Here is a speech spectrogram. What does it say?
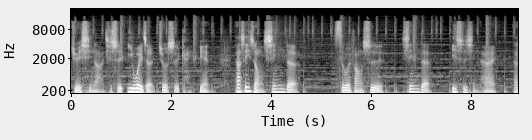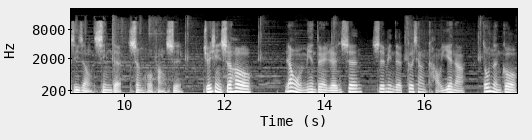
觉醒啊，其实意味着就是改变，它是一种新的思维方式，新的意识形态，它是一种新的生活方式。觉醒之后，让我们面对人生、生命的各项考验啊，都能够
